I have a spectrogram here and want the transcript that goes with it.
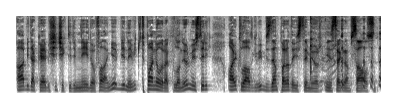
Aa, bir dakikaya bir şey çektireyim neydi o falan gibi bir nevi kütüphane olarak kullanıyorum. Üstelik iCloud gibi bizden para da istemiyor Instagram sağ olsun.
